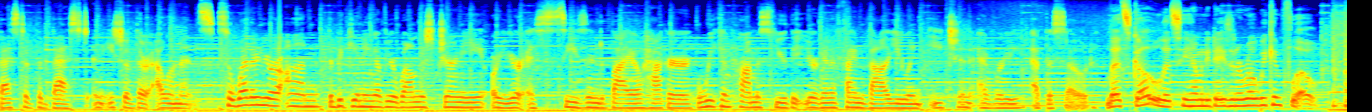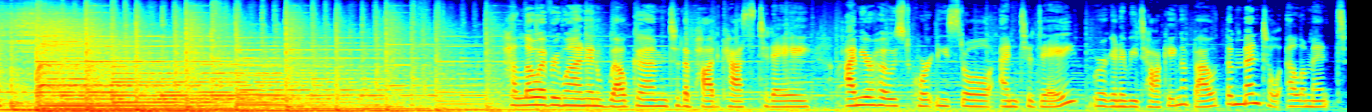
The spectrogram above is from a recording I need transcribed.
best of the best in each of their elements. So whether you're on the beginning of your wellness journey or you're a seasoned biohacker, we can promise you that you're going to find value in each and every episode. Let's go. Let's see how many days in a row we can flow. Hello, everyone, and welcome to the podcast today. I'm your host, Courtney Stoll, and today we're going to be talking about the mental element.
